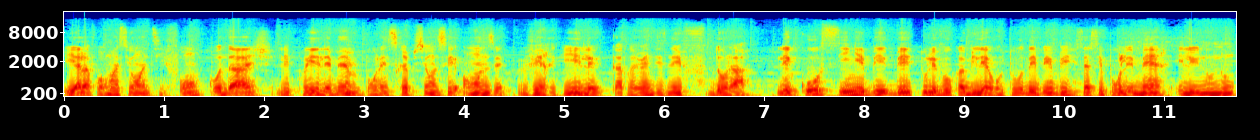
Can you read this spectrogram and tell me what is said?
Il y a la formation anti-fond, codage. Le prix est le même. Pour l'inscription, c'est 11,99 dollars. Les cours signent bébé, tous les vocabulaires autour des bébés. Ça, c'est pour les mères et les nounous.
